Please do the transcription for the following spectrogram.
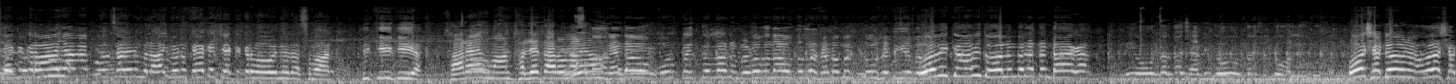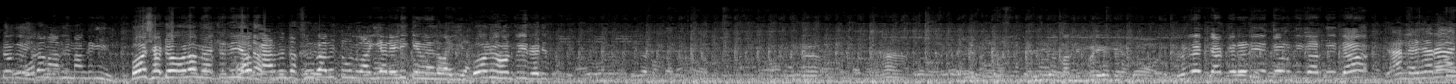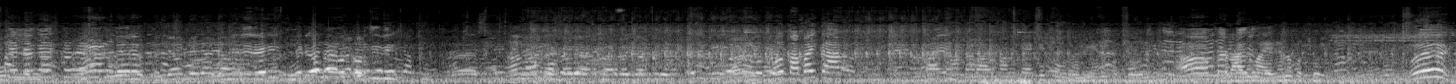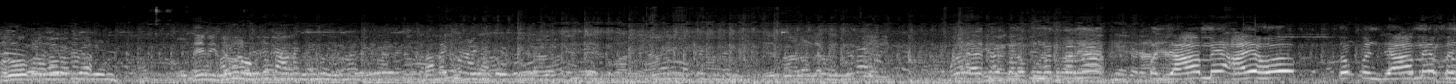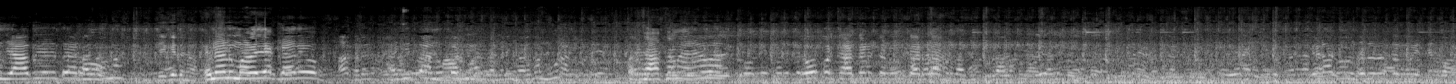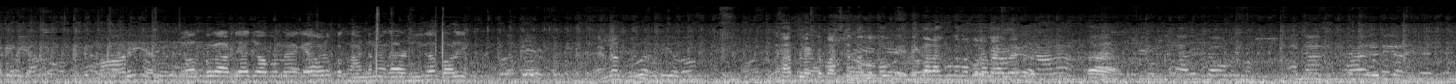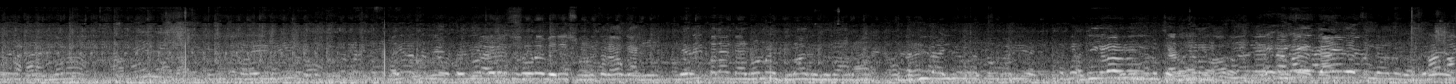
ਚੈੱਕ ਕਰਵਾਇਆ ਜਾਵੇ ਪੁਲਿਸ ਵਾਲੇ ਨੂੰ ਮੁਲਾਜ਼ਮਾਂ ਨੂੰ ਕਹਿ ਕੇ ਚੈੱਕ ਕਰਵਾਓ ਇਹਨਾਂ ਦਾ ਸਮਾਨ ਵੀ ਕੀ ਕੀ ਆ। ਸਾਰਾ ਸਮਾਨ ਥੱਲੇ ਤਾਰੋ ਨਾਲੇ ਉਹ ਕਹਿੰਦਾ ਉਹ ਇੱਧਰਲਾ ਨਿਬੇੜੋ ਕਹਿੰਦਾ ਉਧਰਲਾ ਛੱਡੋ ਮੈਂ ਕਿਉਂ ਛੱਡੀਏ? ਉਹ ਵੀ ਕਿਹਾ ਵੀ ਦੋ ਨੰਬਰ ਦਾ ਧੰਦਾ ਹੈਗਾ। ਨਹੀਂ ਉਧਰ ਤਾਂ ਛੱਡ ਹੀ ਦੋ ਉਧਰ ਛੱਡੋ ਹਲੇ ਉਹ। ਛੱਡੋ ਨਾ, ਉਹਦਾ ਛੱਡੋ ਤੁਸੀਂ ਉਹਦਾ ਮਾਫੀ ਮੰਗ ਗਈ ਉਹ ਛੱਡੋ ਉਹਦਾ ਮੈਟਰ ਨਹੀਂ ਉਹ ਆਉਂਦਾ। ਕਰਨ ਦੱਸੂਗਾ ਵੀ ਤੂੰ ਲਵਾਈ ਆ ਰੇੜੀ ਕਿਵੇਂ ਲਵਾਈ ਆ? ਉਹ ਨਹੀਂ ਹੁਣ ਤੁਸੀਂ ਰੈਡੀ ਉਹਨੇ ਚੱਕ ਰੇੜੀ ਇੱਥੇ ਹੁਣ ਕੀ ਕਰਦੇ ਜਾ। ਯਾਰ ਲੈ ਜਾ ਰਿਹਾ ਇੱਥੇ ਲੈ ਜਾ ਰੇੜੀ ਵੀਡੀਓ ਨਾਲ ਕਰਦੀ ਦੀ। ਉਹ ਬਾਬਾ ਹੀ ਕਾਰ ਮੁਲਾਜ਼ਮਾਂ ਨੂੰ ਕਹਿ ਕੇ ਤੋੜ ਦਿੰਦੇ ਨੇ ਪੁੱਛੋ ਹਾਂ ਮੁਲਾਜ਼ਮ ਆਏ ਨੇ ਨਾ ਪੁੱਛੋ ਓਏ ਰੋਕ ਲਓ ਨਹੀਂ ਨਹੀਂ ਰੋਕ ਦੇ ਕੰਮ ਨਹੀਂ ਹੋ ਜਾਣਾ ਬਾਬਾ ਜੀ ਮਾਰ और ऐसा गलती मत करना पंजाब में आए हो तो पंजाब में पंजाबी की तरह रहो ਇਹਨਾਂ ਨੂੰ ਮਾੜਾ ਜਿਹਾ ਕਹਿ ਦਿਓ। ਅਸੀਂ ਤੁਹਾਨੂੰ ਪ੍ਰਸ਼ਾਸਨ ਆਇਆ ਵਾ। ਜੋ ਪ੍ਰਸ਼ਾਸਨ ਕਾਨੂੰਨ ਕਰਦਾ। ਜੌਬ ਕਰ ਜਾ ਜੌਬ ਮੈਂ ਕਿਹਾ ਹੁਣ ਪਖੰਡ ਨਾ ਕਰ ਠੀਕ ਆ ਬਾਲੀ। ਹਾਂ ਬਲੱਡ ਪ੍ਰੈਸ਼ਰ ਦਾ ਬੱਬਾ ਇੰਨੀ ਗਾਲਾਂ ਗੂਲਾਂ ਦਾ ਪਤਾ ਲੱਗਦਾ ਹੈਗਾ ਸੁਣ ਮੇਰੀ ਸੁਣ ਕਰਾਓ ਗੱਲ ਨੂੰ। ਮੇਰੀ ਪਹਿਲਾਂ ਗੱਲ ਹੁਣ ਮੈਂ ਜ਼ਿਲ੍ਹਾ ਜ਼ਿੰਮੇਵਾਰ ਉਹ ਗੱਡੀ ਰਾਈ ਨੇ ਮੈਂ ਕਿਉਂ ਕਰੀਏ ਅਸੀਂ ਕਿਹੜਾ ਉਹਨੂੰ ਜਾਣਦੇ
